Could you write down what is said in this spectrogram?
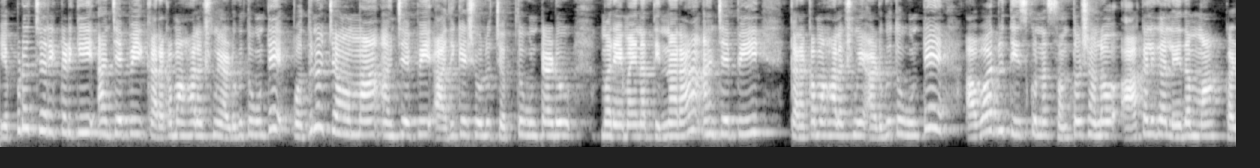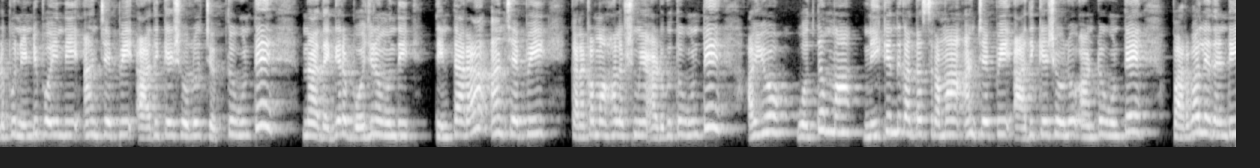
ఎప్పుడు వచ్చారు ఇక్కడికి? అని చెప్పి కనక మహాలక్ష్మి అడుగుతూ ఉంటే పొద్దునొచ్చామమ్మా అని చెప్పి ఆదికేశవులు చెప్తూ ఉంటాడు. మరేమైనా తిన్నారా? అని చెప్పి కనక మహాలక్ష్మి అడుగుతూ ఉంటే అవార్డు తీసుకున్న సంతోషంలో ఆకలిగా లేదమ్మా కడుపు నిండిపోయింది అని చెప్పి ఆదికేశవులు చెప్తూ ఉంటే నా దగ్గర భోజనం ఉంది తింటారా? అని చెప్పి కనక మహాలక్ష్మి అడుగుతూ ఉంటే అయ్యో వద్దమ్మా నీకెందుకంత శ్రమ? అని చెప్పి ఆదికేశవులు అంటూ ఉంటే పర్వాలేదండి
